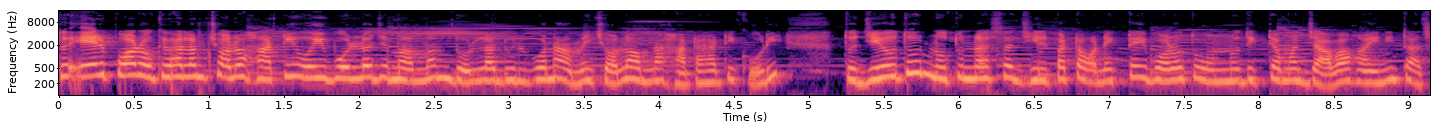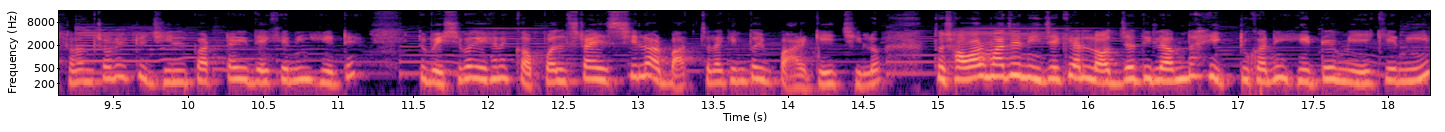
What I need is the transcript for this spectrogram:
তো এরপর ওকে ভাবলাম, চলো হাঁটি। ওই বলল যে মাম্মাম দোল্লা দুলবো না, আমি চলো আমরা হাঁটাহাঁটি করি। তো যেহেতু নতুন রাস্তার ঝিলপাটটা অনেকটাই বড়, তো অন্য দিকটা আমার যাওয়া হয়নি। তো আজকাল আমি চলো একটু ঝিলপাটটাই দেখে নিই হেঁটে। তো বেশিরভাগ এখানে কাপলসরা এসেছিল আর বাচ্চারা কিন্তু ওই পার্কেই ছিল। তো সবার মাঝে নিজেকে আর লজ্জা দিলাম না, একটুখানি হেঁটে মেয়েকে নিয়ে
